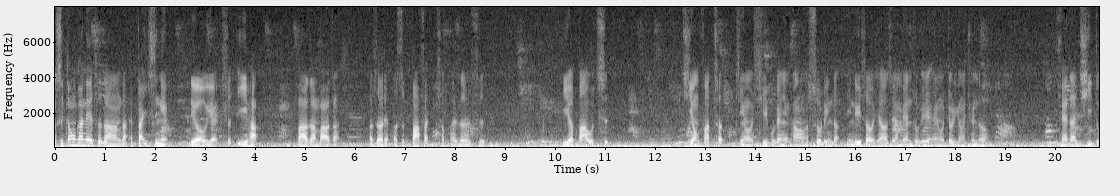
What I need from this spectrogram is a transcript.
是高干列车长的一百一十年六月十一号八号站八号站二十二点二十八分所拍摄的是一二八五次启用发车进入西部干线康树林的音绿色小是两边主页 N 五九零的全都现在七度。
